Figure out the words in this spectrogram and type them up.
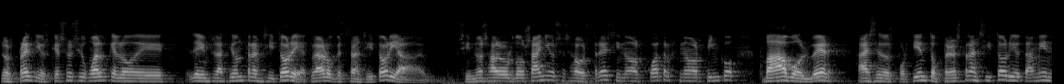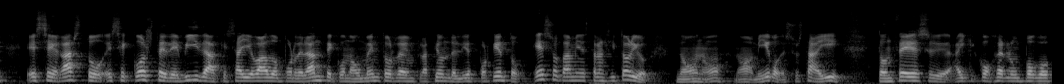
los precios? Que eso es igual que lo de, de inflación transitoria, claro que es transitoria, si no es a los dos años, es a los tres, si no a los cuatro, si no a los cinco, va a volver a ese 2%. Pero es transitorio también ese gasto, ese coste de vida que se ha llevado por delante con aumentos de la inflación del 10%. ¿Eso también es transitorio? No, no, no, amigo, eso está ahí. Entonces eh, hay que cogerlo un poco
